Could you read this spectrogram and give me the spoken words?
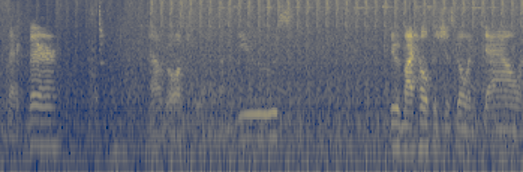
Come back there. Now go up to the land on use. Dude, my health is just going down.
